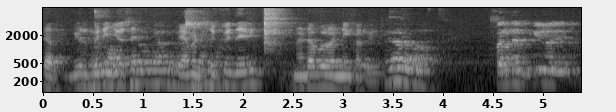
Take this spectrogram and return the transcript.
ચાલો બિલ બની જશે પેમેન્ટ ચૂકવી દેવી અને ડબલ નીકળવી. પંદર કિલો જેટલું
